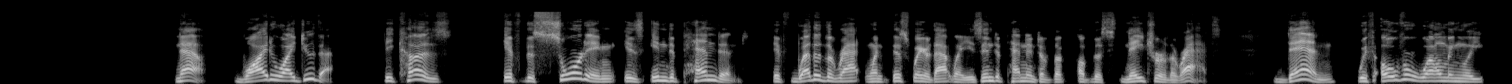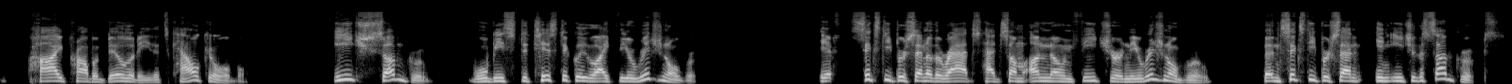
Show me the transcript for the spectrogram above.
Now, why do I do that? Because if the sorting is independent, if whether the rat went this way or that way is independent of the of the nature of the rats, then with overwhelmingly high probability that's calculable, each subgroup will be statistically like the original group if 60% of the rats had some unknown feature in the original group, then 60% in each of the subgroups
